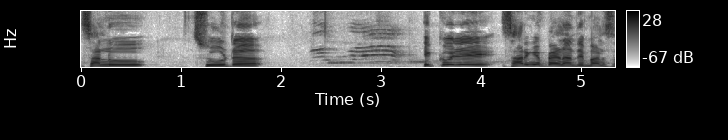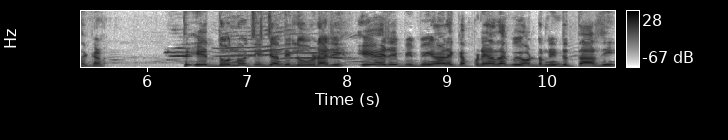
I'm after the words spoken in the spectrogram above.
ਸਾਨੂੰ ਸੂਟ ਇੱਕੋ ਜੇ ਸਾਰੀਆਂ ਭੈਣਾਂ ਦੇ ਬਣ ਸਕਣ। ਤੇ ਇਹ ਦੋਨੋਂ ਚੀਜ਼ਾਂ ਦੀ ਲੋੜ ਆ ਜੀ। ਇਹ ਹਜੇ ਬੀਬੀਆਂ ਵਾਲੇ ਕੱਪੜਿਆਂ ਦਾ ਕੋਈ ਆਰਡਰ ਨਹੀਂ ਦਿੱਤਾ ਅਸੀਂ।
